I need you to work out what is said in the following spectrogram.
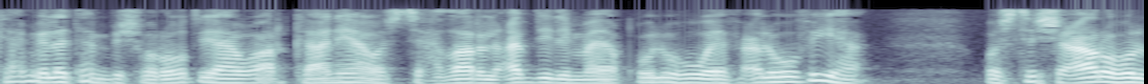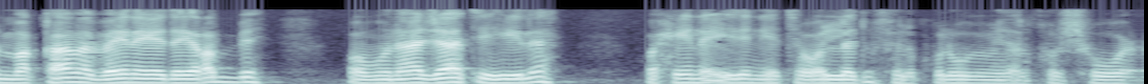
كاملة بشروطها وأركانها واستحضار العبد لما يقوله ويفعله فيها واستشعاره المقام بين يدي ربه ومناجاته له وحينئذ يتولد في القلوب من الخشوع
